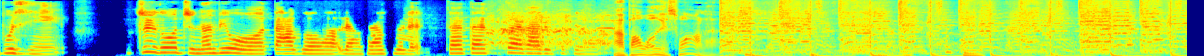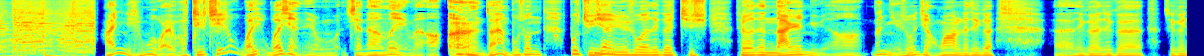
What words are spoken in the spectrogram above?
不行，最多只能比我大个两三岁，再再再大就不行了。啊，把我给刷了。哎，你说我我就其实我我简我简单问一问啊，咱也不说不局限于说这个就是说这男人女人啊，那你说讲话了这个，呃，这个这个这个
